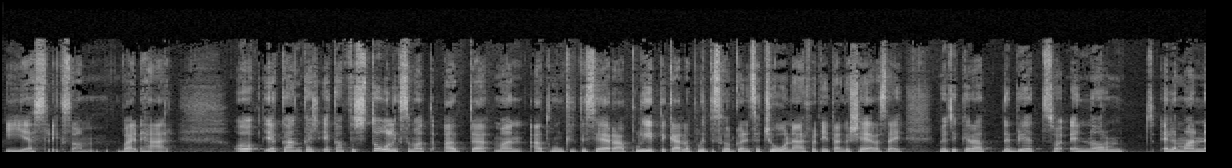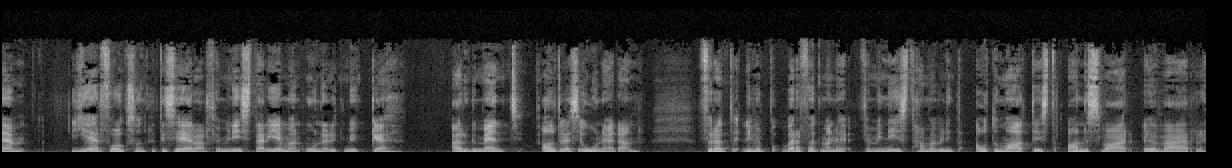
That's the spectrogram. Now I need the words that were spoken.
IS. Liksom. Vad är det här? Och jag, kan, jag kan förstå liksom att, att, eh, man, att hon kritiserar politiker eller politiska organisationer för att inte engagera sig. Men jag tycker att det blir ett så enormt... Eller man ger folk som kritiserar feminister ger man onödigt mycket argument alldeles i onödan. För att på- bara för att man är feminist har man väl inte automatiskt ansvar över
